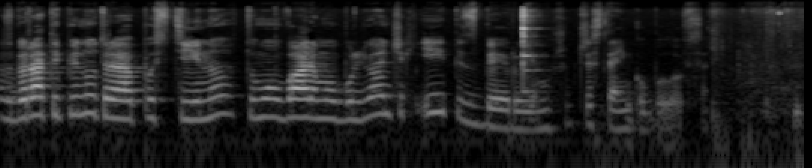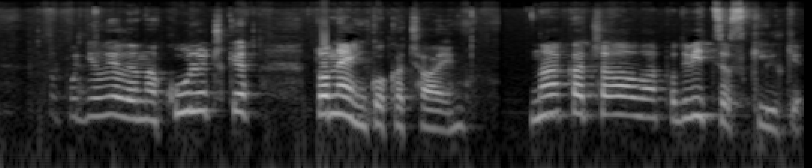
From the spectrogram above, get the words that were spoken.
Збирати піну треба постійно, тому варимо бульйончик і підзбируємо, щоб чистенько було все. Поділили на кулечки, тоненько качаємо. Накачала, подивіться скільки.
